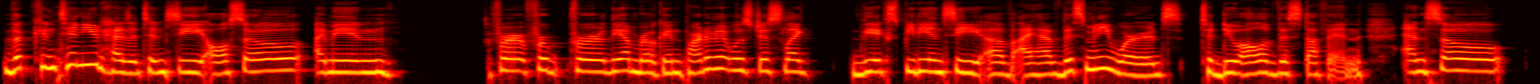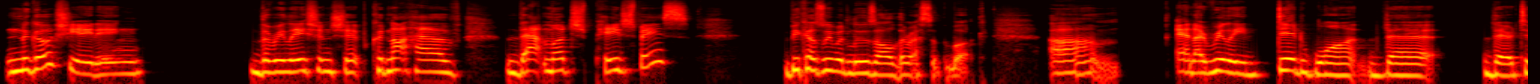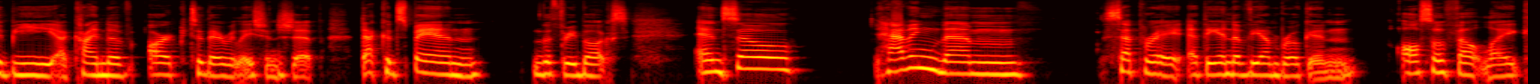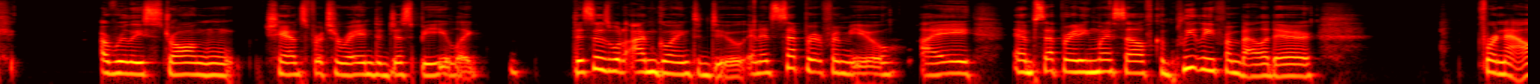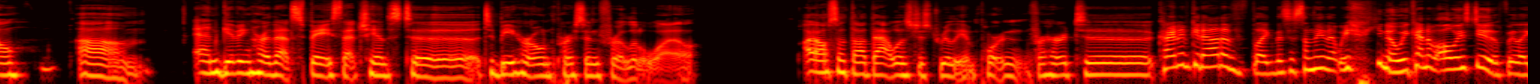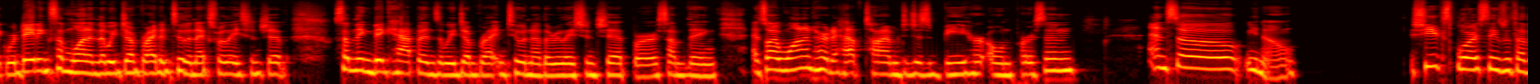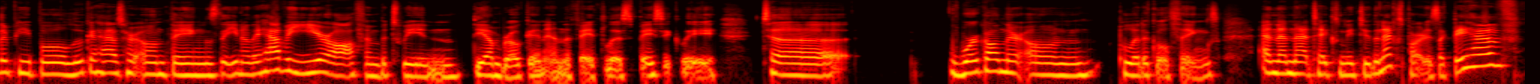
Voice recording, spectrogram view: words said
the continued hesitancy also, I mean, for for for The Unbroken, part of it was just like the expediency of I have this many words to do all of this stuff in. And so negotiating the relationship could not have that much page space because we would lose all the rest of the book. Um, and I really did want that there to be a kind of arc to their relationship that could span the three books. And so having them separate at the end of The Unbroken also felt like a really strong chance for Touraine to just be like, this is what I'm going to do, and it's separate from you. I am separating myself completely from Balladaire for now, um, and giving her that space, that chance to to be her own person for a little while. I also thought that was just really important for her to kind of get out of like this is something that we you know we kind of always do if we like we're dating someone and then we jump right into the next relationship something big happens and we jump right into another relationship or something and so I wanted her to have time to just be her own person and so, you know, she explores things with other people. Luca has her own things that, you know, they have a year off in between the unbroken and the faithless, basically, to work on their own political things. And then that takes me to the next part. Is like they have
